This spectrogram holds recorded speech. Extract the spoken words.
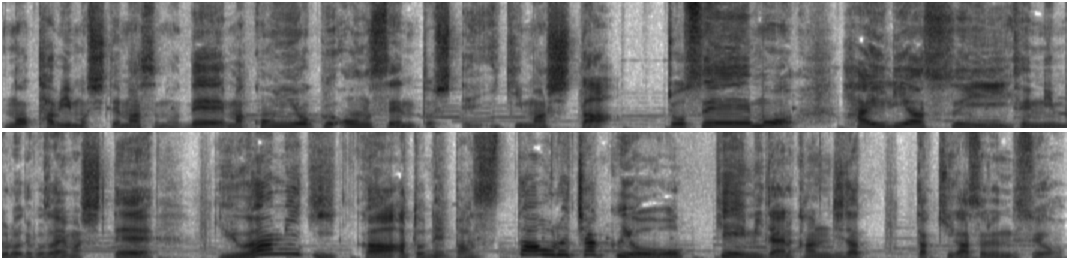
の旅もしてますので、まあ混浴温泉として行きました。女性も入りやすい千人風呂でございまして、湯あみ着か、あとね、バスタオル着用 OK みたいな感じだった気がするんですよ。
